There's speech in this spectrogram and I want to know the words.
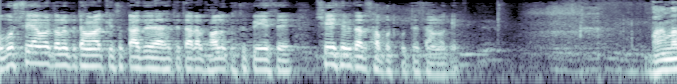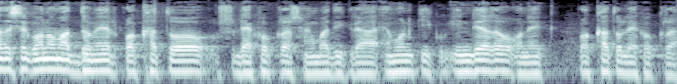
অবশ্যই আমার জনপিতা আমার কিছু কাজের হাতে তারা ভালো কিছু পেয়েছে, সেই হিসেবে তারা সাপোর্ট করতেছে আমাকে। বাংলাদেশের গণমাধ্যমের প্রখ্যাত লেখকরা, সাংবাদিকরা, এমনকি ইন্ডিয়ারও অনেক প্রখ্যাত লেখকরা,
